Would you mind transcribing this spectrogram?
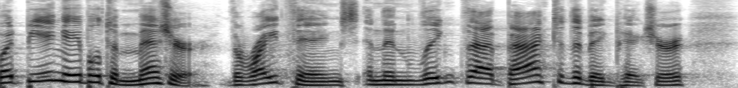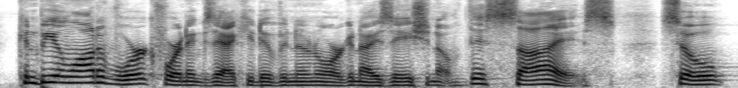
But being able to measure the right things and then link that back to the big picture can be a lot of work for an executive in an organization of this size. So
